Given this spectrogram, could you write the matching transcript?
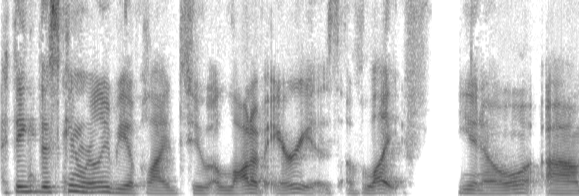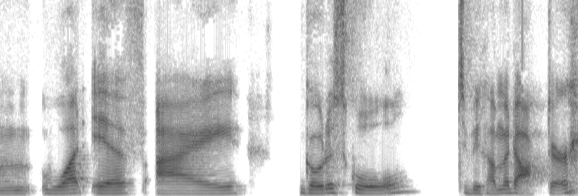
I think this can really be applied to a lot of areas of life. You know, um, what if I go to school to become a doctor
